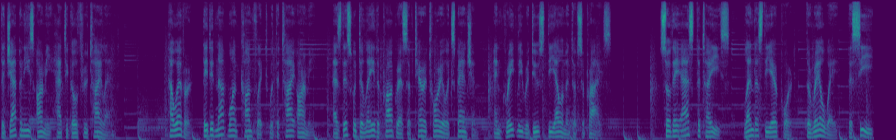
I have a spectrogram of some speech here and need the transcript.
the Japanese army had to go through Thailand. However, they did not want conflict with the Thai army, as this would delay the progress of territorial expansion, and greatly reduce the element of surprise. So they asked the Thais, lend us the airport, the railway, the sea,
